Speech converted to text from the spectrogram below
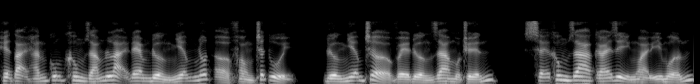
hiện tại hắn cũng không dám lại đem đường nhiễm nhốt ở phòng chất ủi, đường nhiễm trở về đường ra một chuyến, sẽ không ra cái gì ngoài ý muốn.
